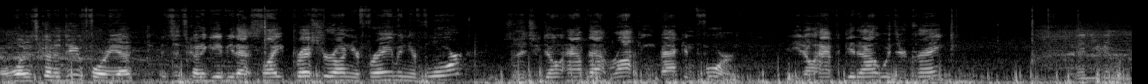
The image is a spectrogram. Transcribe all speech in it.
and what it's going to do for you is it's going to give you that slight pressure on your frame and your floor so that you don't have that rocking back and forth. You don't have to get out with your crank. And then you can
